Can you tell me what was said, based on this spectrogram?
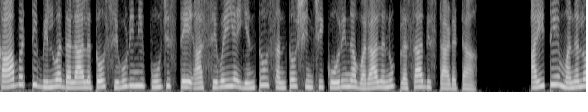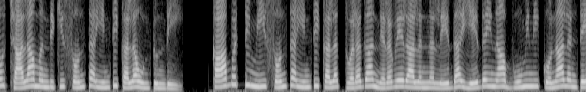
కాబట్టి బిల్వదళాలతో శివుడిని పూజిస్తే ఆ శివయ్య ఎంతో సంతోషించి కోరిన వరాలను ప్రసాదిస్తాడట. అయితే మనలో చాలామందికి సొంత ఇంటి కల ఉంటుంది. కాబట్టి మీ సొంత ఇంటి కల త్వరగా నెరవేరాలన్న లేదా ఏదైనా భూమిని కొనాలంటే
